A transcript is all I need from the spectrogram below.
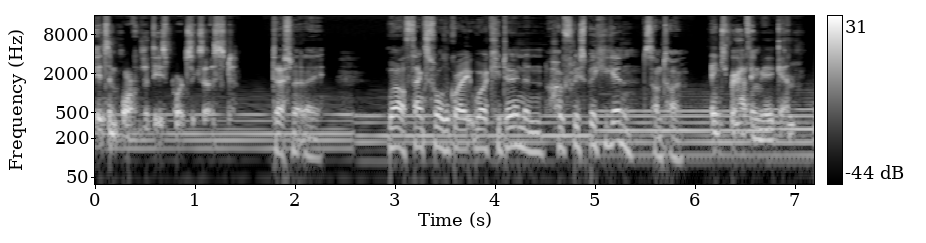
it's important that these ports exist. Definitely. Well, thanks for all the great work you're doing and hopefully speak again sometime. Thank you for having me again.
